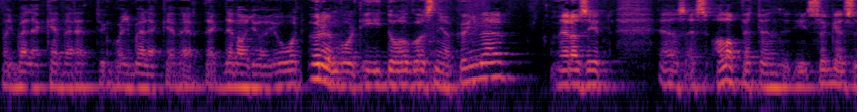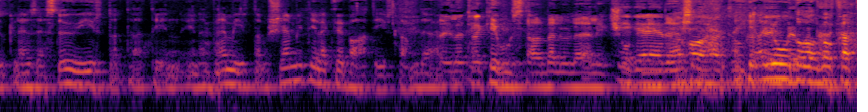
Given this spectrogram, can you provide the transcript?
vagy belekeveredtünk, vagy belekevertek, de nagyon jó volt. Öröm volt így dolgozni a könyvvel, mert azért ez, ez alapvetően szögezzük le, ez, ezt ő írta, tehát én, én nem írtam semmit, én legfeljebb átírtam. De... Illetve kihúztál belőle elég sok Igen, mindent. A jó dolgokat.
